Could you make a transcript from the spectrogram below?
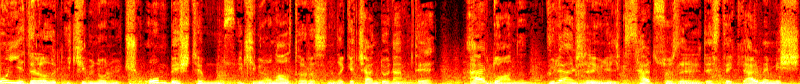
17 Aralık 2013-15 Temmuz 2016 arasında geçen dönemde Erdoğan'ın Gülencilere yönelik sert sözlerine destek vermemiş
